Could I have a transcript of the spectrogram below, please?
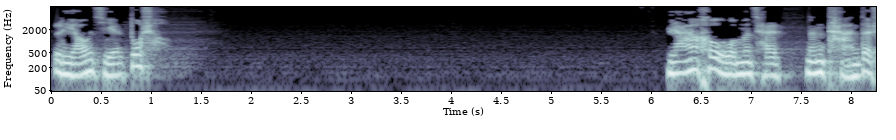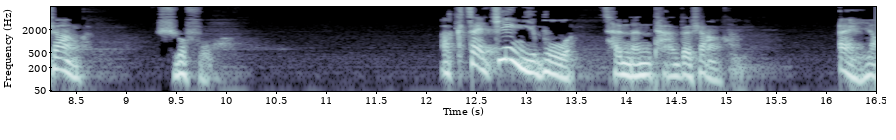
了解多少？然后我们才能谈得上学佛。啊，再进一步才能谈得上啊爱要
